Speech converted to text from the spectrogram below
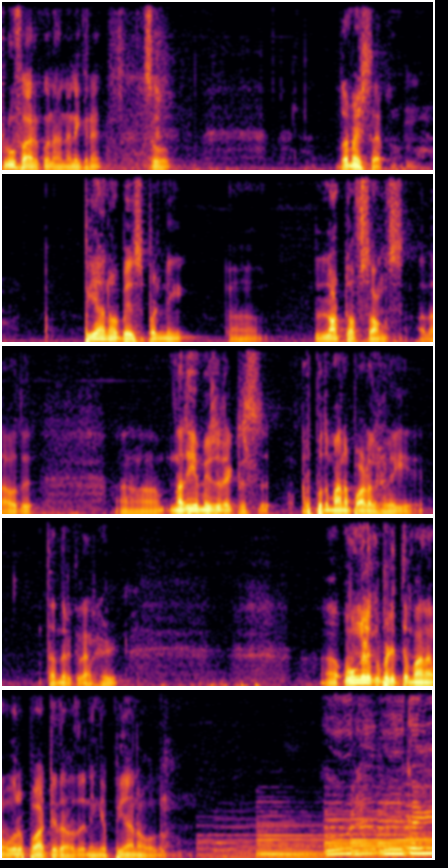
ப்ரூஃபாக இருக்கும் நான் நினைக்கிறேன். So Ramesh sir piano base பண்ணி லாட் ஆஃப் சாங்ஸ் அதாவது நிறைய மியூசிக் டைரக்டர்ஸ் அற்புதமான பாடல்களை தந்திருக்கிறார்கள். உங்களுக்கு பிடித்தமான ஒரு பாட்டு ஏதாவது நீங்கள் பியானோவில் உறவுகள்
